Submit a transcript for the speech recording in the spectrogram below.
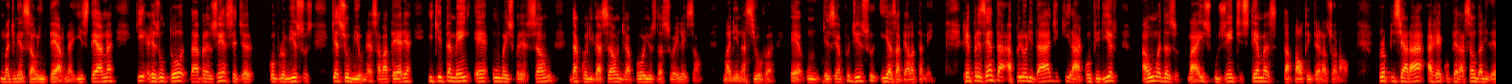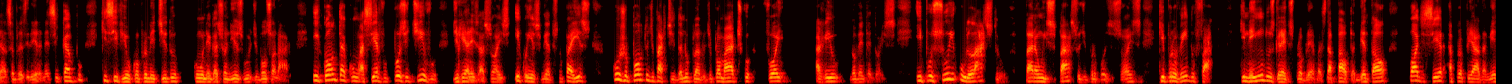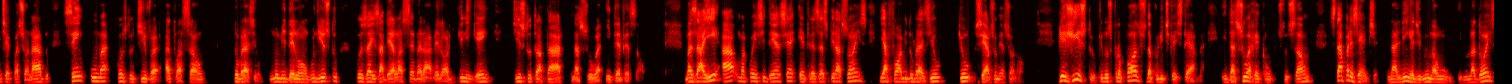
uma dimensão interna e externa, que resultou da abrangência de compromissos que assumiu nessa matéria e que também é uma expressão da coligação de apoios da sua eleição. Marina Silva é um exemplo disso e Isabela também. Representa a prioridade que irá conferir a uma das mais urgentes temas da pauta internacional. Propiciará a recuperação da liderança brasileira nesse campo, que se viu comprometido com o negacionismo de Bolsonaro. E conta com um acervo positivo de realizações e conhecimentos do país, cujo ponto de partida no plano diplomático foi a Rio 92, e possui o lastro para um espaço de proposições que provém do fato que nenhum dos grandes problemas da pauta ambiental pode ser apropriadamente equacionado sem uma construtiva atuação do Brasil. Não me delongo nisto, pois a Isabela saberá melhor do que ninguém disto tratar na sua intervenção. Mas aí há uma coincidência entre as aspirações e a fome do Brasil que o Sérgio mencionou. Registro que nos propósitos da política externa e da sua reconstrução está presente na linha de Lula I e Lula II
